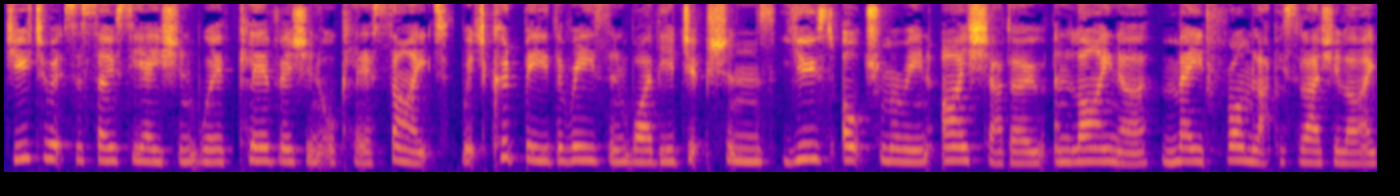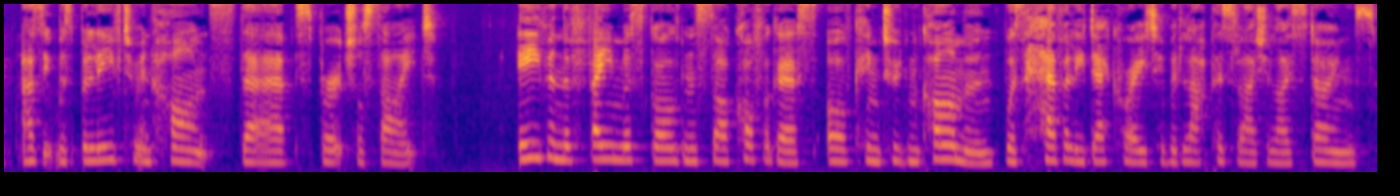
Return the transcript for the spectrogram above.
due to its association with clear vision or clear sight, which could be the reason why the Egyptians used ultramarine eyeshadow and liner made from lapis lazuli, as it was believed to enhance their spiritual sight. Even the famous golden sarcophagus of King Tutankhamun was heavily decorated with lapis lazuli stones.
